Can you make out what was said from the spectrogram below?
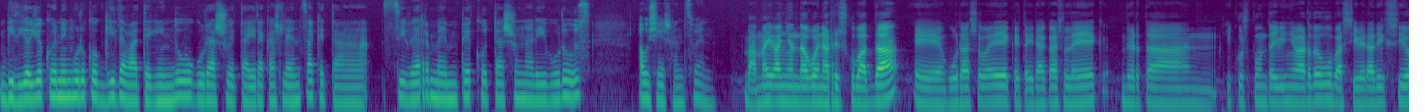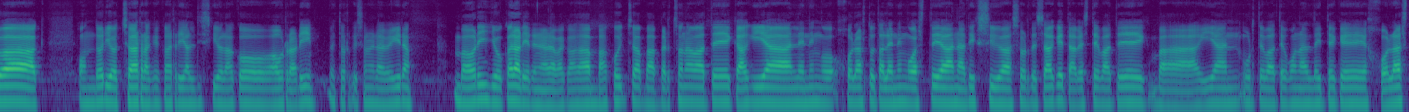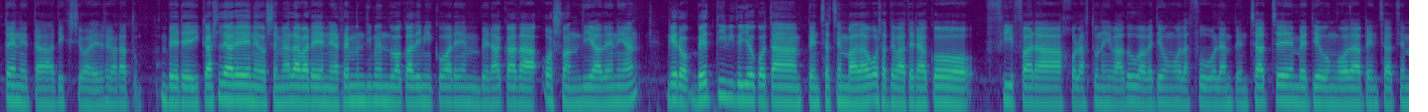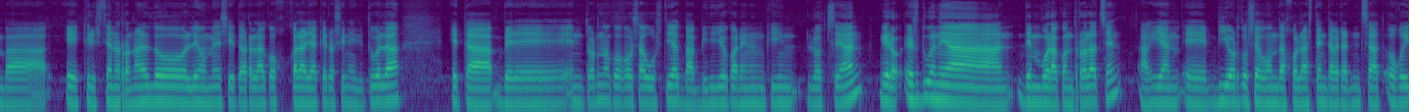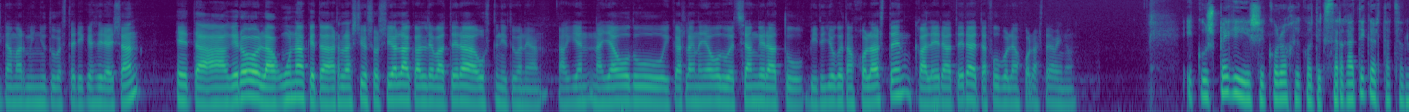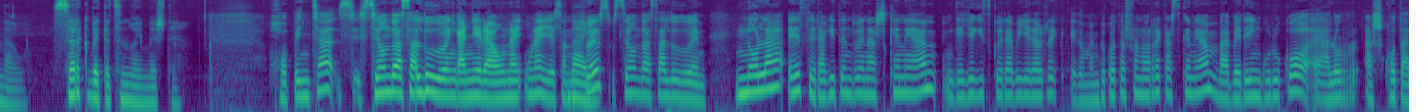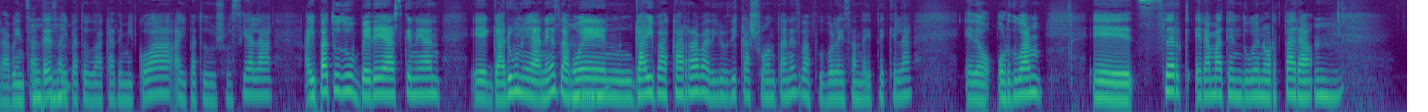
bideojokoen inguruko gida bat egin du guraso eta irakasleentzak eta zibermenpekotasunari buruz hauxe esan zuen. Ba, mai gainean dagoen arrisku bat da, e, gurasoek eta irakasleek bertan ikuspunta ibine behar dugu, ba, ziberadikzioak ondorio txarrak ekarri aldizkiolako aurrari, etorkizunera begira. Ba hori jokalariaren arabaka da, bakoitza ba, pertsona batek agian lehenengo jolastu eta lehenengo astean adikzioa sortezak eta beste batek ba, agian urte bat egon aldaiteke jolasten eta adikzioa ez garatu. Bere ikaslearen edo semealabaren erremendimendu akademikoaren berakada oso handia denean, gero beti bideojokotan pentsatzen badago, esate baterako FIFAra jolastu nahi badu, ba, beti egongo da futbolean pentsatzen, beti egongo da pentsatzen ba, e, Cristiano Ronaldo, Leo Messi eta horrelako jokalariak erosi nahi dituela, eta bere entornoko gauza guztiak ba, bideokarenkin lotzean. Gero, ez duenean denbora kontrolatzen, agian e, bi ordu segonda jolasten eta berarentzat hogeita mar minutu besterik ez dira izan, eta gero lagunak eta relazio sozialak alde batera uzten dituenean. Agian nahiago du, ikasleak nahiago du etxean geratu bideoketan jolasten, kalera atera eta futbolean jolastea baino. Ikuspegi psikologikotik zergatik gertatzen dago. Zerk betetzen duen beste. Jo, pentsa, ze ondo azaldu duen gainera, unai, unai esan duzu Bai. ez? Ze ondo azaldu duen. Nola ez eragiten duen azkenean, gehiagizko erabilera horrek, edo menpekotasun horrek azkenean, ba, bere inguruko eh, alor askotara behintzat, ez? Mhm. Aipatu du akademikoa, aipatu du soziala, aipatu du bere azkenean eh, garunean, ez? Dagoen gai bakarra, badirudi kasu hontan, ez? Ba, futbola izan daitekela, edo orduan eh, zerk eramaten duen hortara, Mhm.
